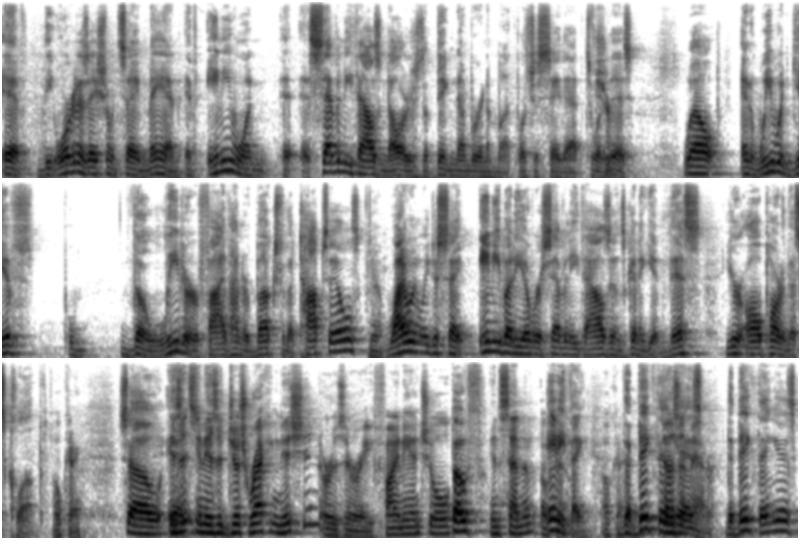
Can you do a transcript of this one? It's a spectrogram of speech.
if the organization would say, "Man, if anyone seventy thousand dollars is a big number in a month. Let's just say that that's what Sure. it is." Well, and we would give the leader 500 bucks for the top sales. Yeah. Why wouldn't we just say anybody over 70,000 is going to get this? You're all part of this club. Okay. So Is it and is it just recognition or is there a financial Both. incentive? Okay. anything. Okay. The big thing Doesn't is matter. the big thing is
